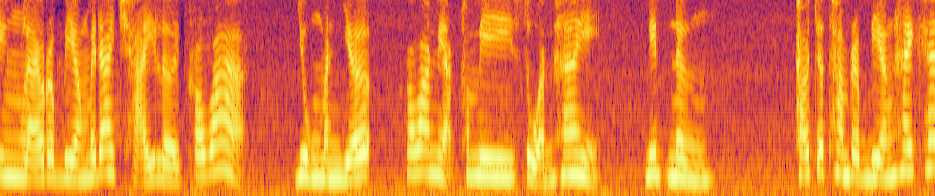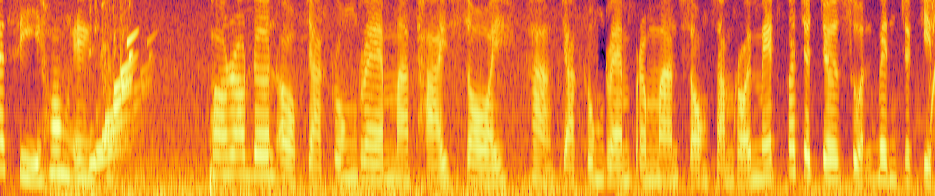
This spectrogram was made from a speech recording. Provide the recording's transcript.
ริง ๆ แล้วระเบียงไม่ได้ใช้เลย เพราะว่ายุงมันเยอะ เพราะว่าเนี่ยเขามีสวนให้นิดหนึ่งเขาจะทำระเบียงให้แค่สี่ห้องเองค่ะพอเราเดินออกจากโรงแรมมาท้ายซอย ห่างจากโรงแรมประมาณ 2-300 เมตร ก็จะเจอสวนเบญจกิจ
